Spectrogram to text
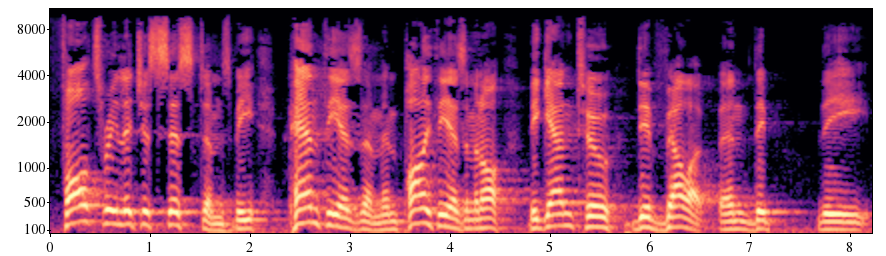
false religious systems, be pantheism and polytheism and all, began to develop. And the, the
